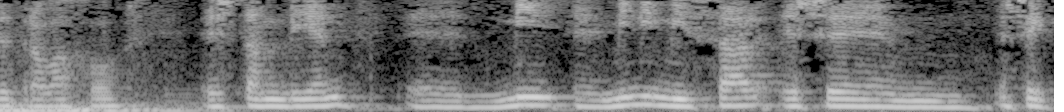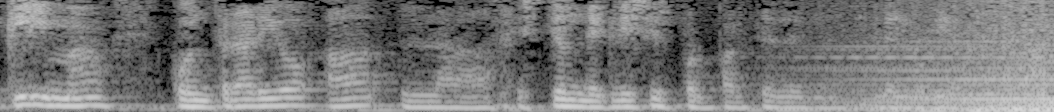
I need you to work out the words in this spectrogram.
de trabajo es también eh, eh, minimizar ese, ese, clima contrario a la gestión de crisis por parte del, gobierno.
